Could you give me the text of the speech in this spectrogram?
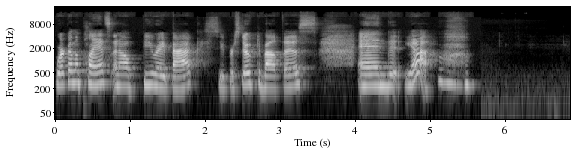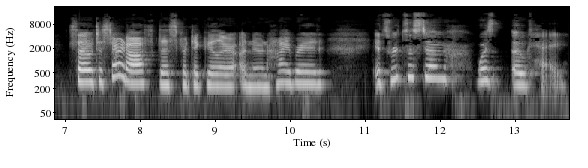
work on the plants and I'll be right back. Super stoked about this. And yeah. so to start off this particular unknown hybrid, its root system was okay.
